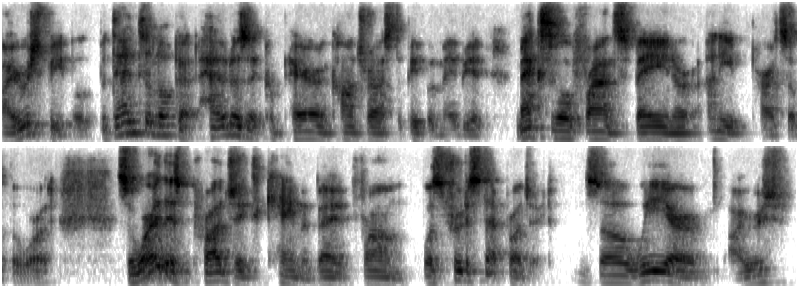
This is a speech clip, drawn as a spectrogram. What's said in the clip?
Irish people, but then to look at how does it compare and contrast to people maybe in Mexico, France, Spain, or any parts of the world. So where this project came about from was through the STEP project. So we are Irish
